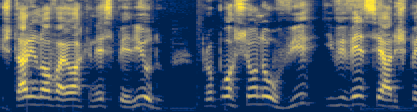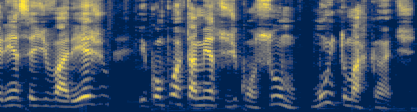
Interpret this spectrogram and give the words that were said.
Estar em Nova York nesse período proporciona ouvir e vivenciar experiências de varejo e comportamentos de consumo muito marcantes.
